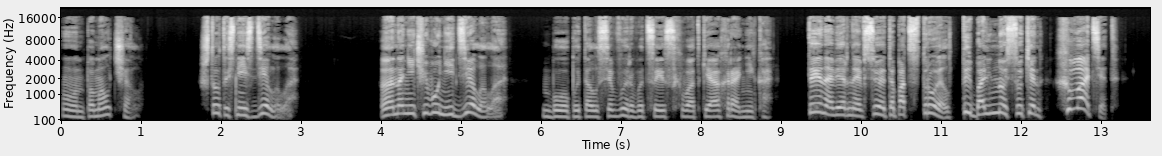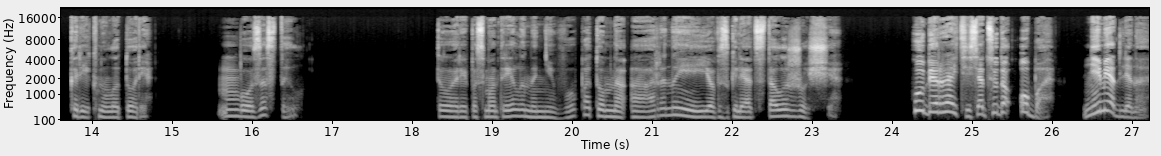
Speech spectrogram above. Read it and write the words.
Он помолчал. «Что ты с ней сделала?» «Она ничего не делала!» Бо пытался вырваться из схватки охранника. «Ты, наверное, все это подстроил! Ты больной сукин! Хватит!» — крикнула Тори. Бо застыл. Тори посмотрела на него, потом на Аарона, и ее взгляд стал жестче. «Убирайтесь отсюда оба! Немедленно!»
